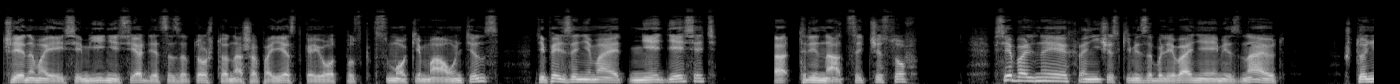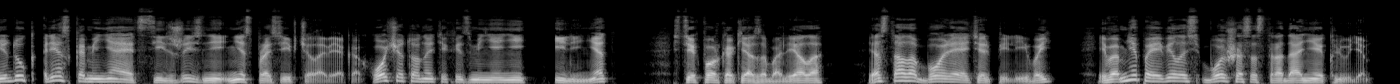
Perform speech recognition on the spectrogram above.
Члены моей семьи не сердятся за то, что наша поездка в отпуск в Смоки Маунтинс теперь занимает не 10, а 13 часов. Все больные хроническими заболеваниями знают, что недуг резко меняет стиль жизни, не спросив человека, хочет он этих изменений или нет. С тех пор, как я заболела, я стала более терпеливой, и во мне появилось больше сострадания к людям.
